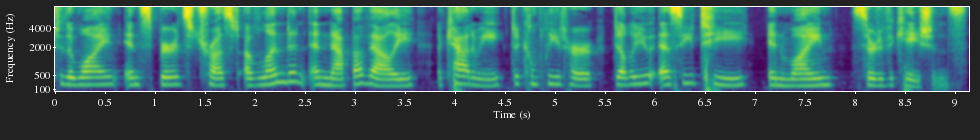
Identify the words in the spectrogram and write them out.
to the Wine and Spirits Trust of London and Napa Valley Academy to complete her WSET in wine certifications.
